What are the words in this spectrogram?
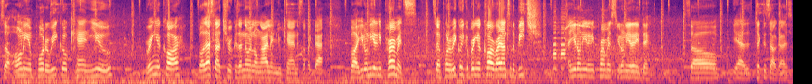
So only in Puerto Rico can you bring your car. Well, that's not true because I know in Long Island you can and stuff like that. But you don't need any permits. So in Puerto Rico, you can bring your car right onto the beach and you don't need any permits. You don't need anything. So yeah, check this out, guys.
